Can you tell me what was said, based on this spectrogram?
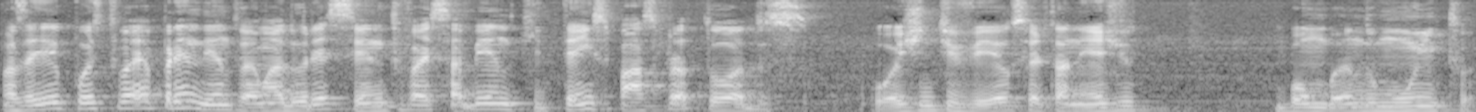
Mas aí depois tu vai aprendendo, tu vai amadurecendo, tu vai sabendo que tem espaço para todos. Hoje a gente vê o sertanejo bombando muito,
